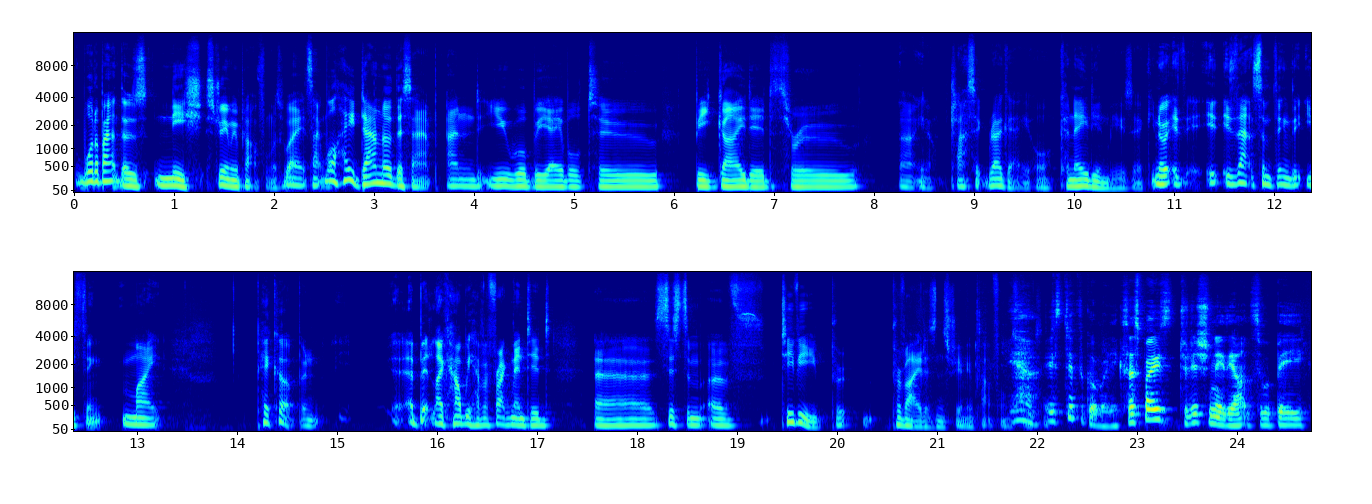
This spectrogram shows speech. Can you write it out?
what about those niche streaming platforms where it's like, well, hey, download this app and you will be able to be guided through, uh, you know, classic reggae or Canadian music. You know, is, is that something that you think might pick up and a bit like how we have a fragmented uh, system of TV pr- providers and streaming platforms? Yeah, it's difficult really because I suppose traditionally the answer would be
